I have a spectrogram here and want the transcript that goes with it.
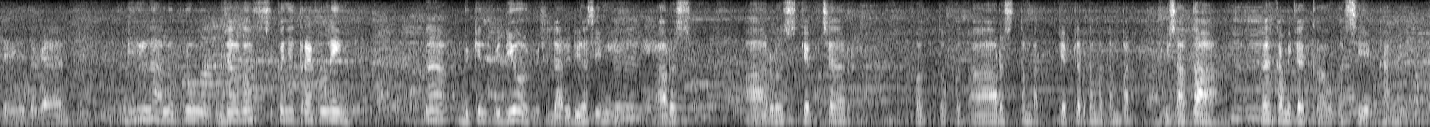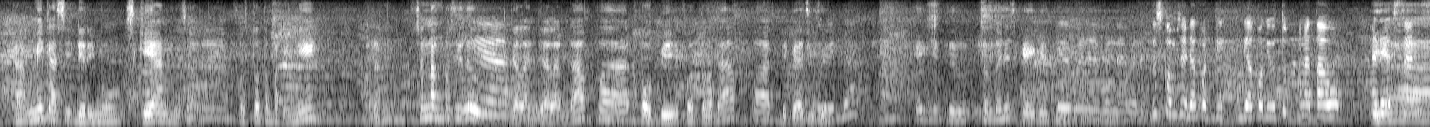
kayak gitu kan. Gila lo bro. Misal kau sukanya traveling. Nah bikin video misal dari dinas ini Hmm. harus harus capture foto-foto harus tempat capture tempat-tempat wisata Mm-mm. nah kami kau kasih kami kami kasih dirimu sekian misal Mm. foto tempat ini oh, dan senang pasti tuh Iya. jalan-jalan dapat hobi foto dapat digaji juga ah, kayak gitu contohnya kayak gitu Iya benar benar benar. Terus kalau misalnya dapat di, di YouTube mana tahu ada Iya. sense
